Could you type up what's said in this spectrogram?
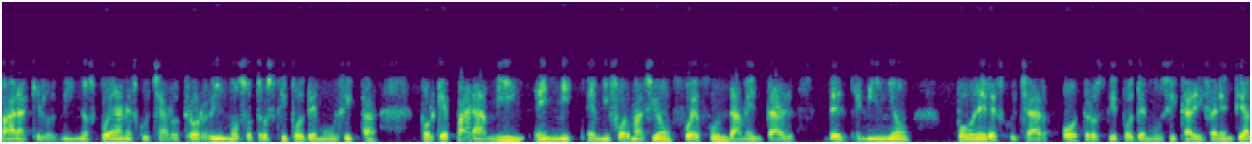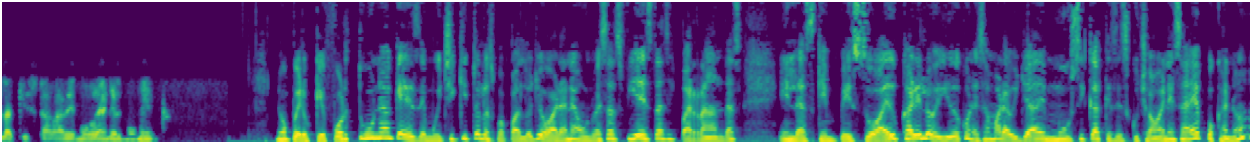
para que los niños puedan escuchar otros ritmos, otros tipos de música, porque para mí en mi, en mi formación fue fundamental desde niño poder escuchar otros tipos de música diferente a la que estaba de moda en el momento. No, pero qué fortuna que desde muy chiquito los papás lo llevaran a uno a esas fiestas y parrandas en las que empezó a educar el oído con esa maravilla de música que se escuchaba en esa época, ¿no?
